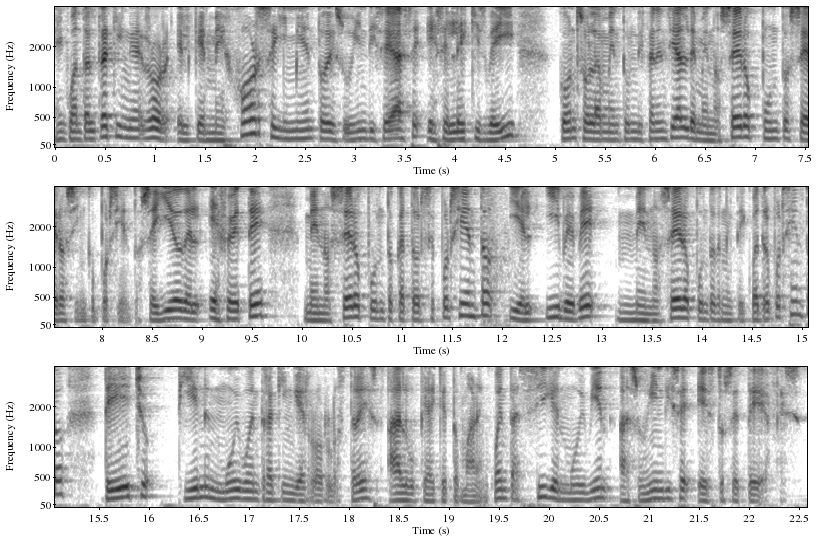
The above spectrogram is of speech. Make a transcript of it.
En cuanto al tracking error, el que mejor seguimiento de su índice hace es el XBI con solamente un diferencial de menos 0.05%, seguido del FBT menos 0.14% y el IBB menos 0.34%. De hecho, tienen muy buen tracking error los tres, algo que hay que tomar en cuenta. Siguen muy bien a su índice estos ETFs.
